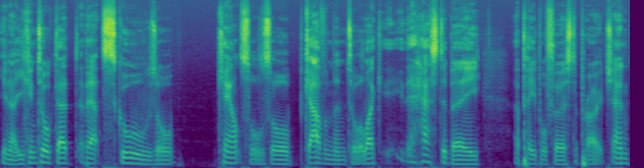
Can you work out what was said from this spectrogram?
you know, you can talk that about schools or councils or government or like there has to be a people first approach. And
